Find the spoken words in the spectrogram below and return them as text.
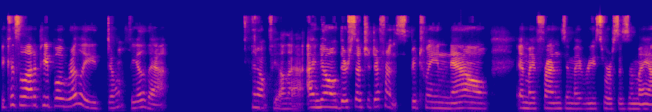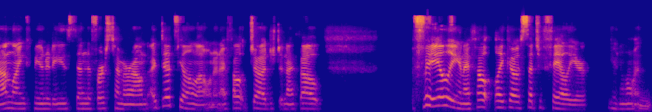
Because a lot of people really don't feel that. I don't feel that. I know there's such a difference between now and my friends and my resources and my online communities than the first time around. I did feel alone and I felt judged and I felt failing and I felt like I was such a failure, you know, and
